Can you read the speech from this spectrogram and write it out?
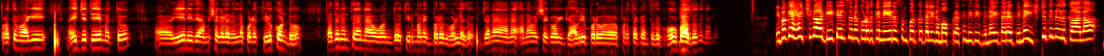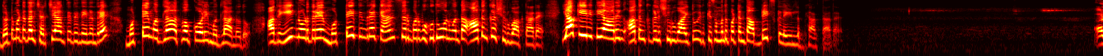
ಪ್ರಥಮವಾಗಿ ನೈಜತೆ ಮತ್ತು ಏನಿದೆ ಅಂಶಗಳನ್ನೆಲ್ಲ ಕೂಡ ತಿಳ್ಕೊಂಡು ತದನಂತರ ನಾವು ಒಂದು ತೀರ್ಮಾನಕ್ಕೆ ಬರೋದು ಒಳ್ಳೆಯದು ಜನ ಅನ ಅನಾವಶ್ಯಕವಾಗಿ ಗಾಬರಿ ಪಡುವ ಪಡ್ತಕ್ಕಂಥದ್ದಕ್ಕೆ ಹೋಗಬಾರ್ದು ಅಂತ ನನ್ನ ಈ ಬಗ್ಗೆ ಹೆಚ್ಚಿನ ಡೀಟೇಲ್ಸ್ ಅನ್ನು ಕೊಡೋದಕ್ಕೆ ನೇರ ಸಂಪರ್ಕದಲ್ಲಿ ನಮ್ಮ ಪ್ರತಿನಿಧಿ ವಿನಯ್ ಇದ್ದಾರೆ. ವಿನಯ್, ಇಷ್ಟು ದಿನಗಳ ಕಾಲ ದೊಡ್ಡ ಮಟ್ಟದಲ್ಲಿ ಚರ್ಚೆ ಆಗ್ತಿದೆ ಏನಂದ್ರೆ ಮೊಟ್ಟೆ ಮೊದ್ಲ ಅಥವಾ ಕೋಳಿ ಮೊದ್ಲ ಅನ್ನೋದು. ಆದ್ರೆ ಈಗ ನೋಡಿದ್ರೆ ಮೊಟ್ಟೆ ತಿಂದ್ರೆ ಕ್ಯಾನ್ಸರ್ ಬರಬಹುದು ಅನ್ನುವಂತ ಆತಂಕ ಶುರುವಾಗ್ತಾ ಇದೆ. ಯಾಕೆ ಈ ರೀತಿಯ ಆತಂಕಗಳು ಶುರುವಾಯಿತು? ಇದಕ್ಕೆ ಸಂಬಂಧಪಟ್ಟಂತ ಅಪ್ಡೇಟ್ಸ್ಗಳು ಲಭ್ಯ ಆಗ್ತಾ ಇದೆ.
